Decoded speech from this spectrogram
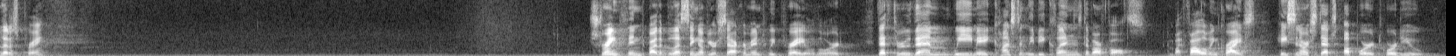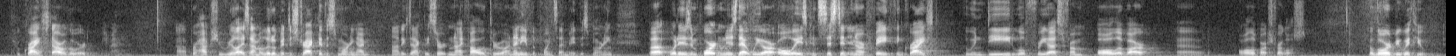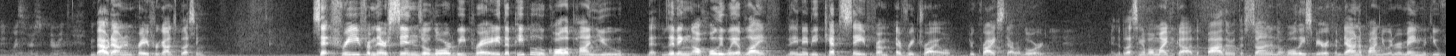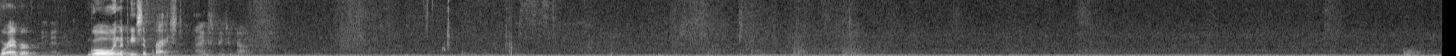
Let us pray. Strengthened by the blessing of your sacrament, we pray, O Lord, that through them we may constantly be cleansed of our faults, and by following Christ, hasten our steps upward toward you. Through Christ our Lord. Amen. Uh, perhaps you realize I'm a little bit distracted this morning. I'm not exactly certain I followed through on any of the points I made this morning. But what is important is that we are always consistent in our faith in Christ, who indeed will free us from all of our, uh, all of our struggles. The Lord be with you. And with your spirit. Bow down and pray for God's blessing. Set free from their sins, O Lord, we pray, the people who call upon you, that living a holy way of life, they may be kept safe from every trial through Christ our Lord. May the blessing of Almighty God, the Father, the Son, and the Holy Spirit come down upon you and remain with you forever. Go in the peace of Christ.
